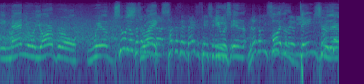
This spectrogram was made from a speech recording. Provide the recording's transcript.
Emmanuel Yarbrough with strikes. He was in utter danger there.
